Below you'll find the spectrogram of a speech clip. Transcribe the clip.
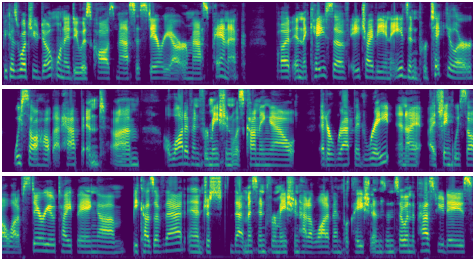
Because what you don't want to do is cause mass hysteria or mass panic. But in the case of HIV and AIDS in particular, we saw how that happened. Um, a lot of information was coming out at a rapid rate. And I, I think we saw a lot of stereotyping um, because of that. And just that misinformation had a lot of implications. And so in the past few days,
